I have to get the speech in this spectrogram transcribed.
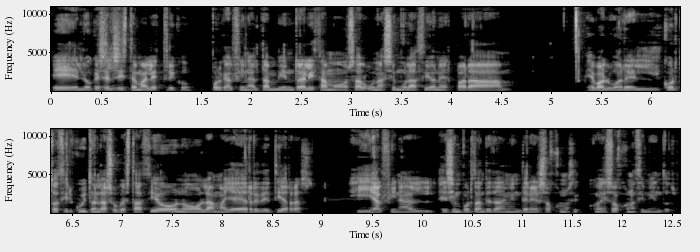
lo que es el sistema eléctrico, porque al final también realizamos algunas simulaciones para, evaluar el cortocircuito en la subestación o la malla de red de tierras y al final es importante también tener esos, conocimientos.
